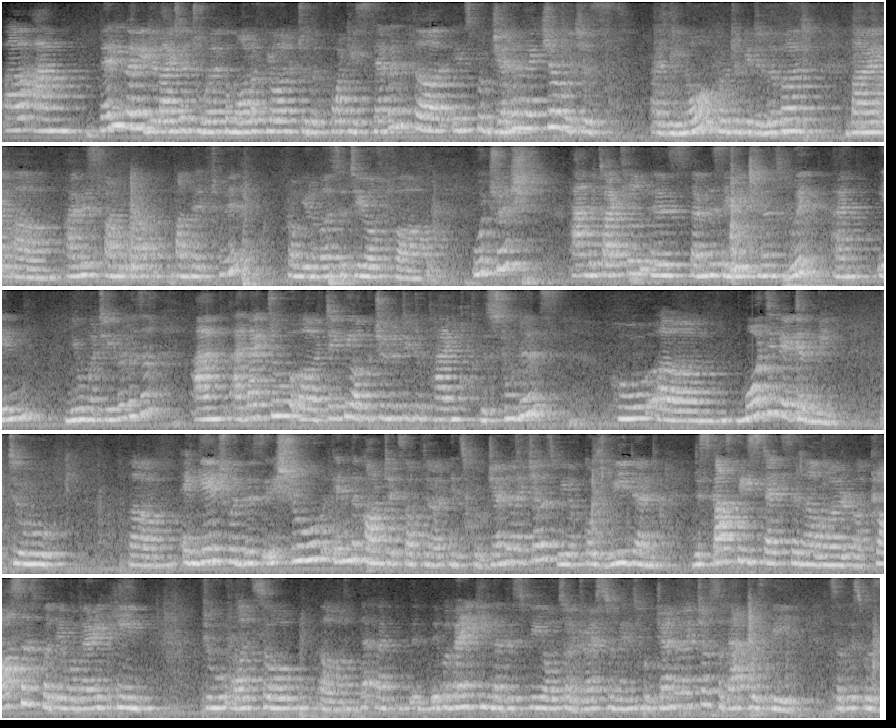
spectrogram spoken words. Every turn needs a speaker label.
Speaker 1: Uh, I'm very, very delighted to welcome all of you all to the 47th uh, Innsbruck Gender Lecture, which is, as we know, going to be delivered by um, Iris van, der Tuin from University of uh, Utrecht. And the title is Feminist Engagements with and in New Materialism. And I'd like to uh, take the opportunity to thank the students who um, motivated me to um, engage with this issue in the context of the Innsbruck Gender Lectures. We, of course, read and discuss these texts in our uh, classes, but they were very keen to also, uh, uh, they were very keen that this be also addressed in the Innsbruck Gender Lecture. So that was the, so this was,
